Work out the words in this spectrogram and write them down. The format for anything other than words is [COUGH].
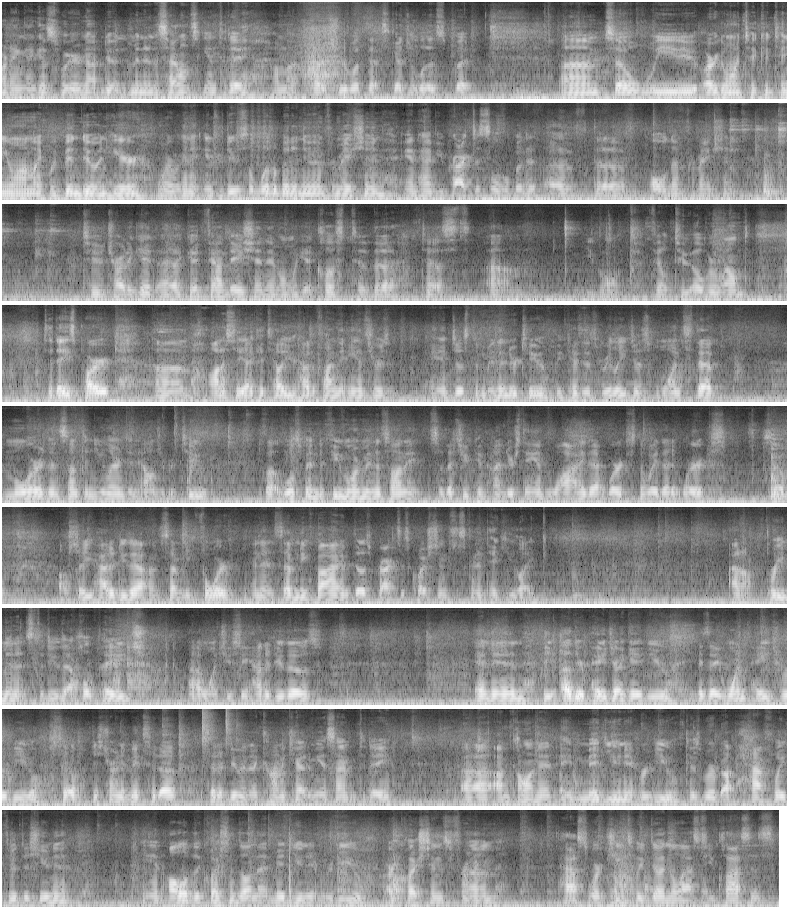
Morning. I guess we're not doing a minute of silence again today. I'm not quite sure what that schedule is, but um, so we are going to continue on like we've been doing here, where we're going to introduce a little bit of new information and have you practice a little bit of the old information to try to get a good foundation. And when we get close to the test, um, you won't feel too overwhelmed. Today's part, um, honestly, I could tell you how to find the answers in just a minute or two because it's really just one step more than something you learned in Algebra 2. But we'll spend a few more minutes on it so that you can understand why that works the way that it works. So I'll show you how to do that on 74. And then 75, those practice questions, it's going to take you like, I don't know, three minutes to do that whole page uh, once you see how to do those. And then the other page I gave you is a one-page review. So just trying to mix it up instead of doing a Khan Academy assignment today. Uh, I'm calling it a mid-unit review because we're about halfway through this unit. And all of the questions on that mid-unit review are questions from past worksheets we've done the last few classes.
